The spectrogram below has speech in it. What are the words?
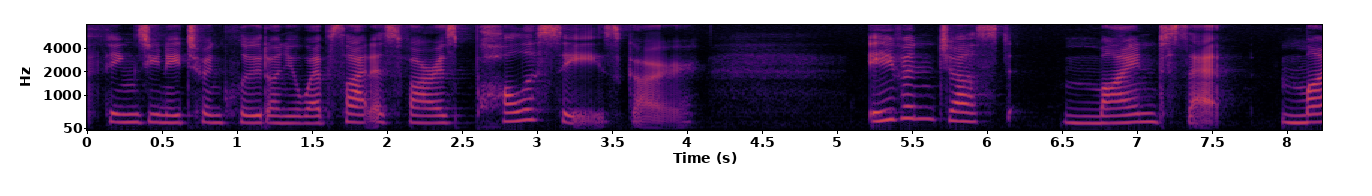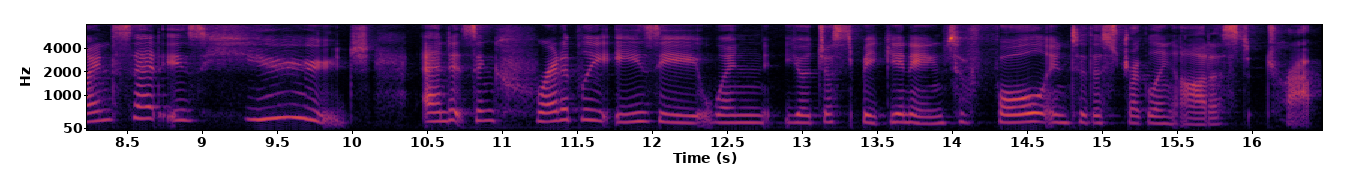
things you need to include on your website as far as policies go. Even just mindset mindset is huge. And it's incredibly easy when you're just beginning to fall into the struggling artist trap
